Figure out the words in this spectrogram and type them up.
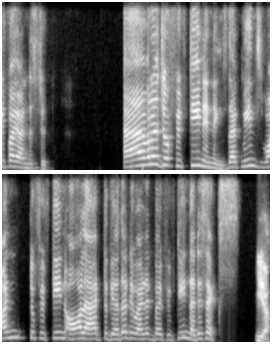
if I understood. Average of 15 innings. That means 1 to 15 all add together divided by 15. That is X. yeah.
